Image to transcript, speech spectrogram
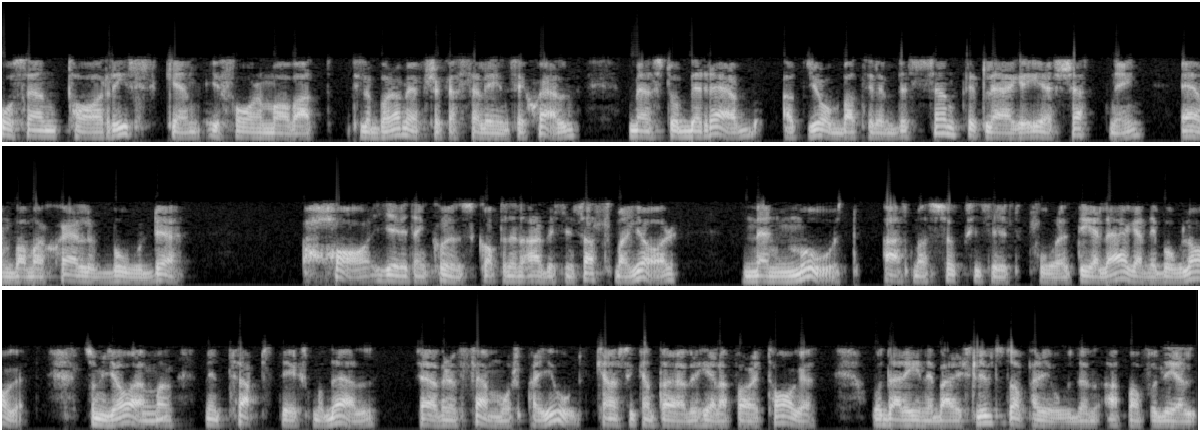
Och sen ta risken i form av att till att börja med försöka sälja in sig själv men stå beredd att jobba till en väsentligt lägre ersättning än vad man själv borde ha givet den kunskap och den arbetsinsats man gör. Men mot att man successivt får ett delägande i bolaget som gör att man med en trappstegsmodell över en femårsperiod kanske kan ta över hela företaget och där det innebär i slutet av perioden att man får del,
